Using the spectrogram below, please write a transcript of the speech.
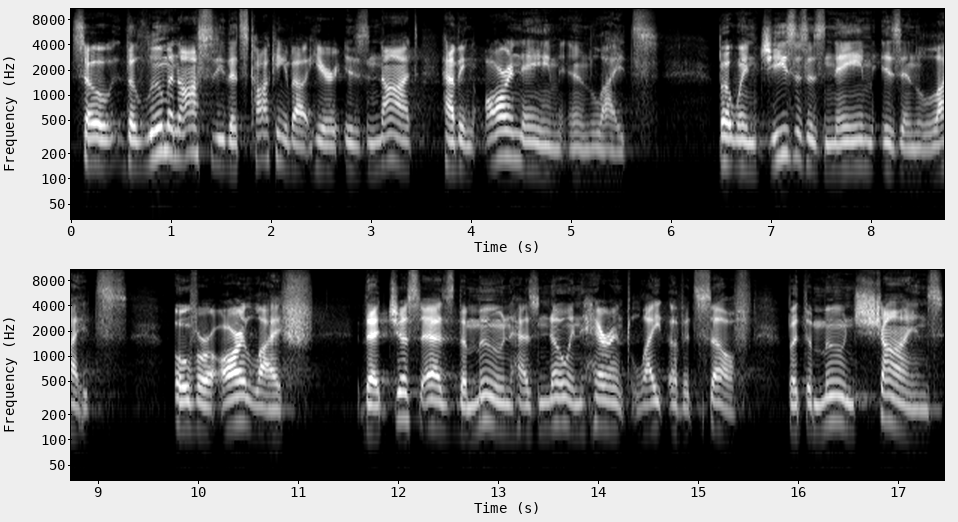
So the luminosity that's talking about here is not having our name in lights but when Jesus' name is in lights over our life, that just as the moon has no inherent light of itself, but the moon shines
